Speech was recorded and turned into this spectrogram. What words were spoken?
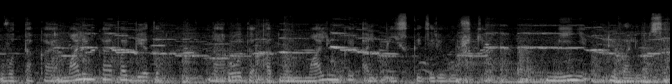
Вот такая маленькая победа народа одной маленькой альпийской деревушки. Мини-революция.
